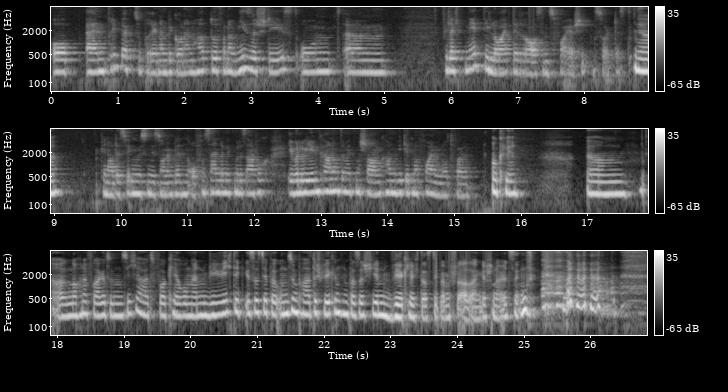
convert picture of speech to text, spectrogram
ob ein Triebwerk zu brennen begonnen hat, du auf einer Wiese stehst und ähm, vielleicht nicht die Leute raus ins Feuer schicken solltest. Ja, Genau deswegen müssen die Sonnenblenden offen sein, damit man das einfach evaluieren kann und damit man schauen kann, wie geht man vor im Notfall. okay. Ähm, also noch eine Frage zu den Sicherheitsvorkehrungen. Wie wichtig ist es dir bei unsympathisch wirkenden Passagieren wirklich, dass die beim Start angeschnallt sind?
